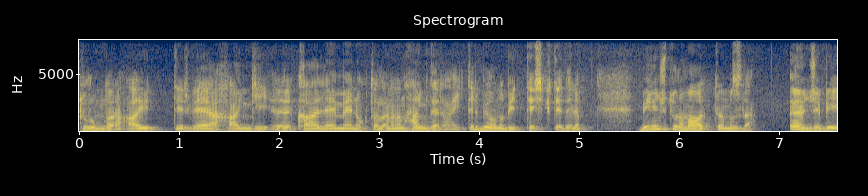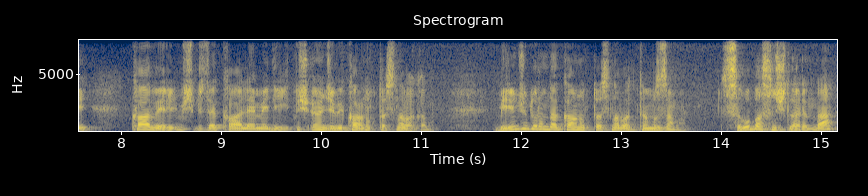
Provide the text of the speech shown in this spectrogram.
durumlara aittir veya hangi e, KLM noktalarından hangileri aittir bir onu bir tespit edelim. Birinci duruma baktığımızda önce bir K verilmiş bize KLM diye gitmiş. Önce bir K noktasına bakalım. Birinci durumda K noktasına baktığımız zaman sıvı basınçlarında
